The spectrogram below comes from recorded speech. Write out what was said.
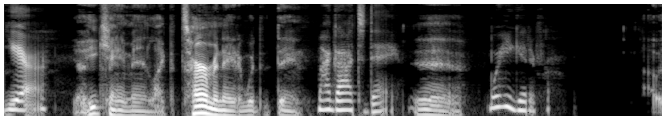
Yeah, Yo, he came in like the Terminator with the thing. my God, today Yeah. where he get it from? Uh,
